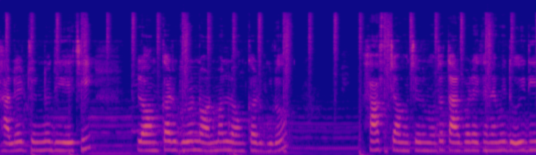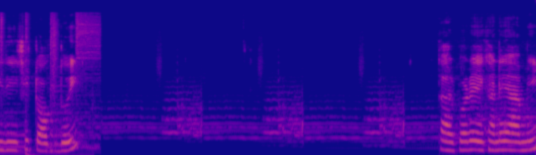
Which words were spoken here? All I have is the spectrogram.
ঝালের জন্য দিয়েছি লঙ্কার গুঁড়ো নর্মাল লঙ্কার গুঁড়ো হাফ চামচের মতো। তারপরে এখানে আমি দই দিয়ে দিয়েছি, টক দই। তারপরে এখানে আমি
